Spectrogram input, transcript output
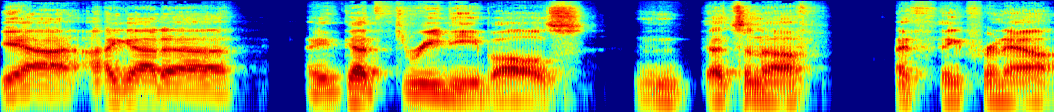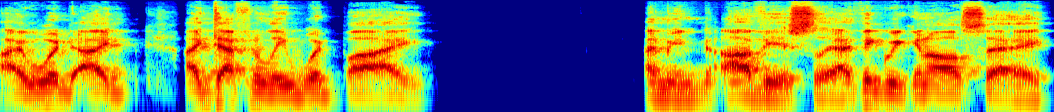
Yeah, I got a, I got three DBALs. And that's enough, I think, for now. I would I I definitely would buy. I mean, obviously, I think we can all say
